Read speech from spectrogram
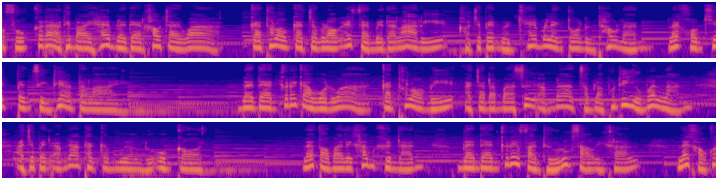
รฟลุกก็ได้อธิบายให้แบรนแดนเข้าใจว่า การทดลองการจำลองเอฟเฟกเมดาล่านี้ เขาจะเป็นเหมือนแค่แมลงตัวหนึ่งเท่านั้น และความคิดเป็นสิ่งที่อันตรายแบรนแดนก็ได้กังวลว่าการทดลองนี้อาจจะนำมาซึ่งอำนาจสำหรับผู้ที่อยู่เบื้องหลัง อาจจะเป็นอำนาจทางการเมืองหรือองค์กร และต่อมาในค่ำคืนนั้น แบรนแดนก็ได้ฝันถึงลูกสาวอีกครั้ง และเขาก็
